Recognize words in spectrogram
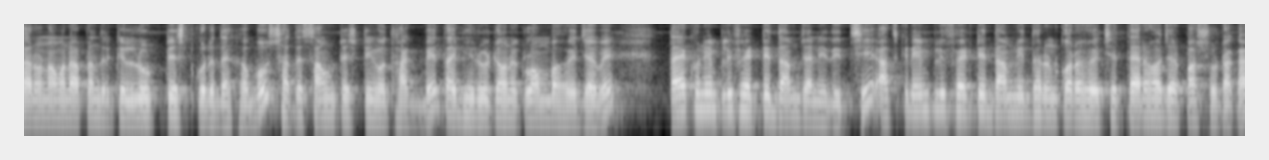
কারণ আমরা আপনাদেরকে লোড টেস্ট করে দেখাবো, সাথে সাউন্ড টেস্টিংও থাকবে, তাই ভিডিওটা অনেক লম্বা হয়ে যাবে। তাই এখন এমপ্লিফায়ারটির দাম জানিয়ে দিচ্ছি। আজকের এমপ্লিফায়ারটির দাম নির্ধারণ করা হয়েছে তেরো হাজার পাঁচশো টাকা।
